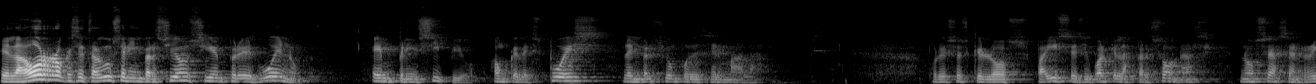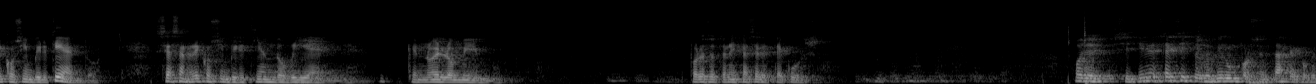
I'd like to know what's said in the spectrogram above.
El ahorro que se traduce en inversión siempre es bueno, en principio, aunque después la inversión puede ser mala. Por eso es que los países, igual que las personas, no se hacen ricos invirtiendo, se hacen ricos invirtiendo bien, que no es lo mismo. Por eso tenéis que hacer este curso. Oye, si tienes éxito yo quiero un porcentaje, porque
